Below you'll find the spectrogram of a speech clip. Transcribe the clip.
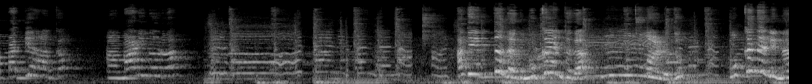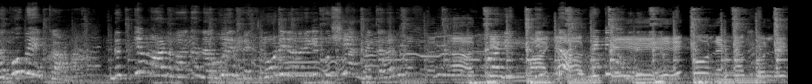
ಪದ್ಯ ಹಾಕ. ಮಾಡಿ ನೋಡುವ. ಅದೆಂತದ ಅದು ಮುಖ ಎಂತದ? ಮಾಡುದು. ಮುಖದಲ್ಲಿ ನಗು ಬೇಕಾ? ನೃತ್ಯ ಮಾಡುವಾಗ ನಗು ಇರ್ಬೇಕು. ನೋಡಿದವರಿಗೆ ಖುಷಿ ಆಗ್ಬೇಕಲ್ಲ? ಕೊಲೆ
